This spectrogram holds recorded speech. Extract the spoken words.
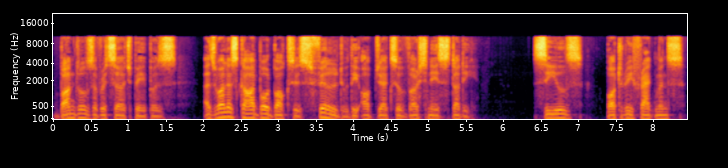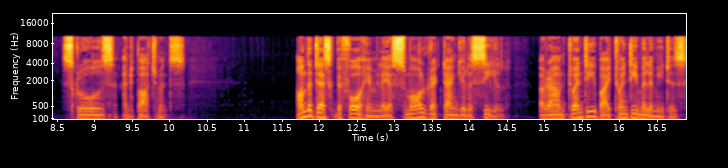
bundles of research papers, as well as cardboard boxes filled with the objects of Varshney's study seals, pottery fragments, scrolls, and parchments. On the desk before him lay a small rectangular seal around 20 by 20 millimeters,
